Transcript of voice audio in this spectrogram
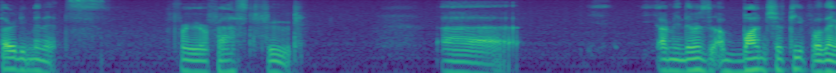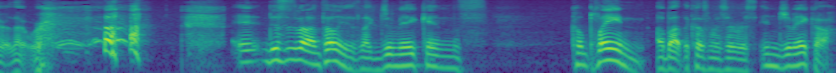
30 minutes for your fast food. Uh, I mean, there was a bunch of people there that were. this is what I'm telling you. It's like Jamaicans complain about the customer service in Jamaica.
